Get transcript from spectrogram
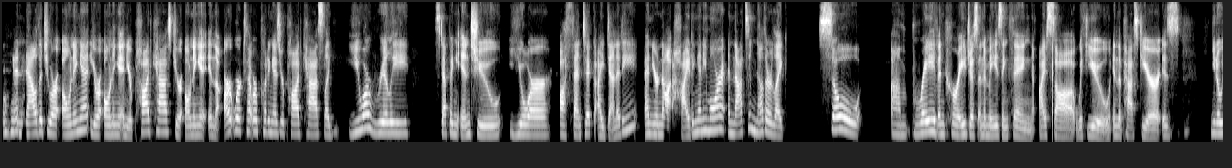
Mm-hmm. And now that you are owning it, you're owning it in your podcast, you're owning it in the artwork that we're putting as your podcast. Like you are really stepping into your authentic identity and you're not hiding anymore. And that's another like so um, brave and courageous and amazing thing I saw with you in the past year is, you know,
